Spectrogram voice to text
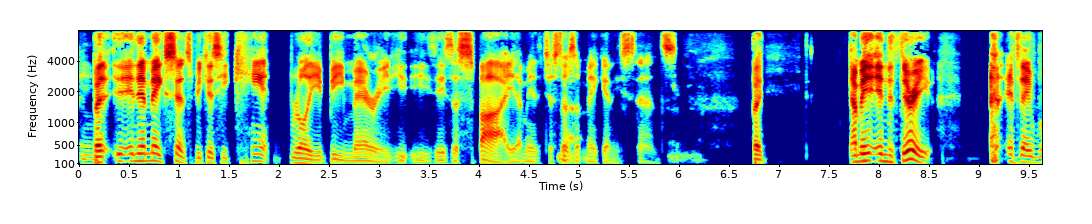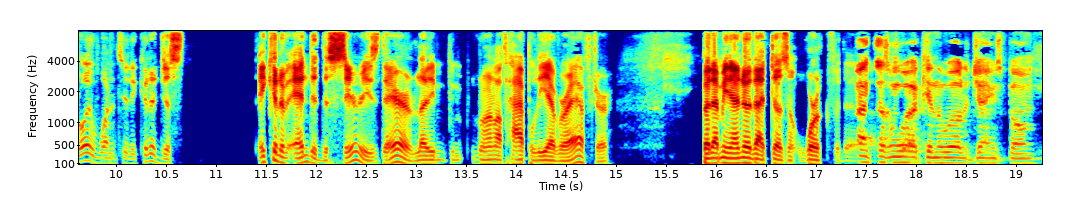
Mm. But and it makes sense because he can't really be married. He, he's, he's a spy. I mean, it just doesn't make any sense. Mm. But I mean, in the theory, if they really wanted to, they could have just they could have ended the series there, let him run off happily ever after. But I mean, I know that doesn't work for the. That doesn't work in the world of James Bond.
